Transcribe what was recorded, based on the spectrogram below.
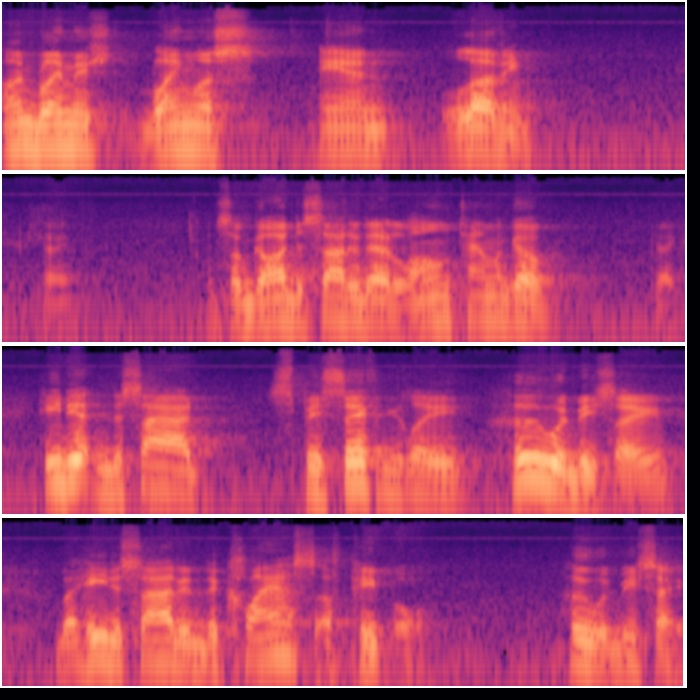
unblemished, blameless, and loving. Okay? And so God decided that a long time ago. He didn't decide specifically who would be saved, but He decided the class of people who would be saved,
